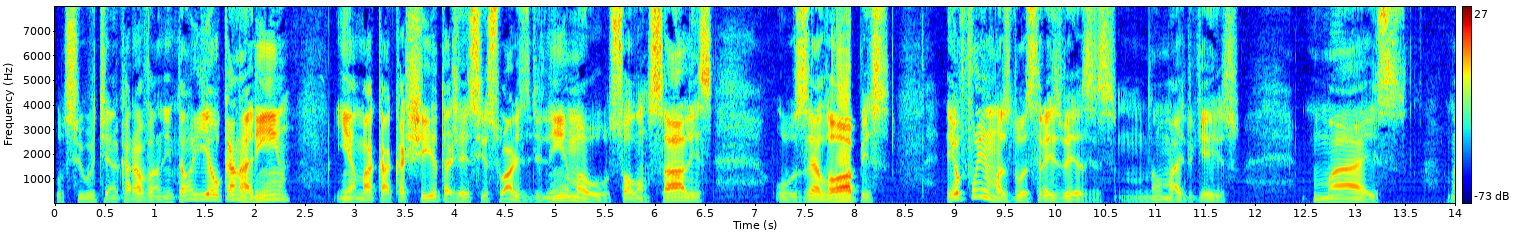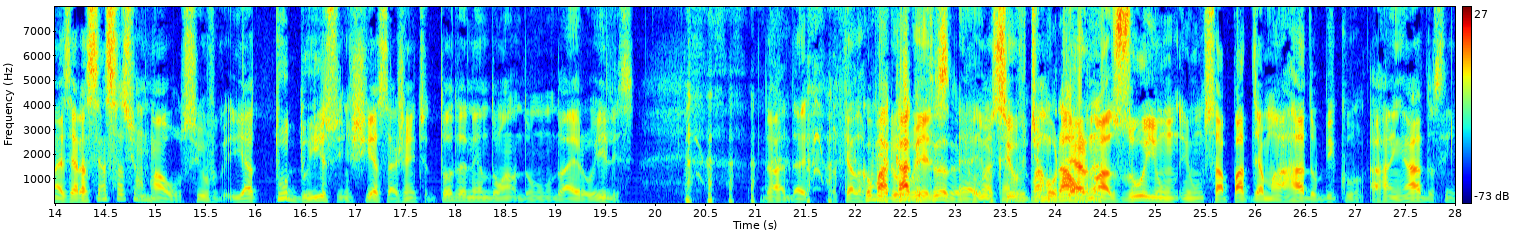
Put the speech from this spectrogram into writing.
O Silvio tinha a caravana. Então ia o Canarinho, ia Macaca Chita, Gessi Soares de Lima, o Solon Salles, o Zé Lopes. Eu fui umas duas, três vezes, não mais do que isso. Mas, mas era sensacional. O Silvio ia tudo isso, enchia essa gente toda dentro de de um, do Aero Willis. Da, da, aquela Com peru e tudo, É, e o. Silvio Uma tinha um rural, terno né? azul e um, e um sapato de amarrado, bico arranhado, assim.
